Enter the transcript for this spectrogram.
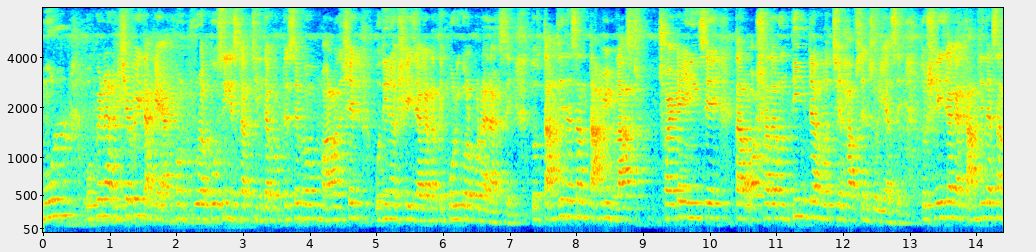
মূল ওপেনার হিসেবেই তাকে এখন পুরো কোচিং স্টাফ চিন্তা করতেছে এবং বাংলাদেশের অধিনায়ক সেই জায়গাটাতে পরিকল্পনায় রাখছে। তো তানজিদ হাসান তামিম লাস্ট ছয়টা ইনিংসে তার অসাধারণ তিনটা হচ্ছে হাফ সেঞ্চুরি আছে। তো সেই জায়গায় তামজিদ হাসান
